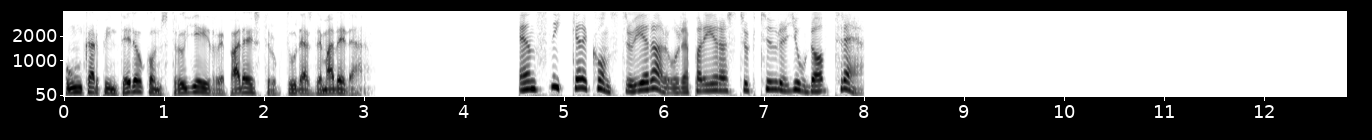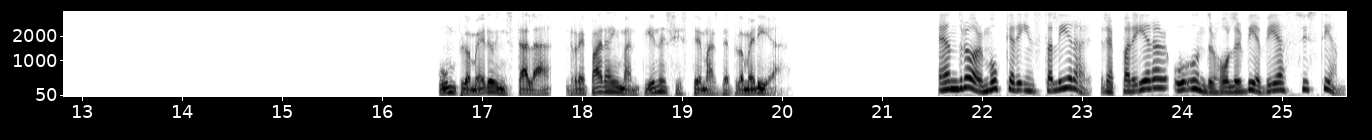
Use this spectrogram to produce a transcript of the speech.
Un carpintero construye y repara estructuras de madera. En snickare konstruerar och reparerar strukturer gjorda av trä. Un plomero instala, repara y mantiene sistemas de plomería. En rörmokare installerar, reparerar och underhåller VVS-system.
